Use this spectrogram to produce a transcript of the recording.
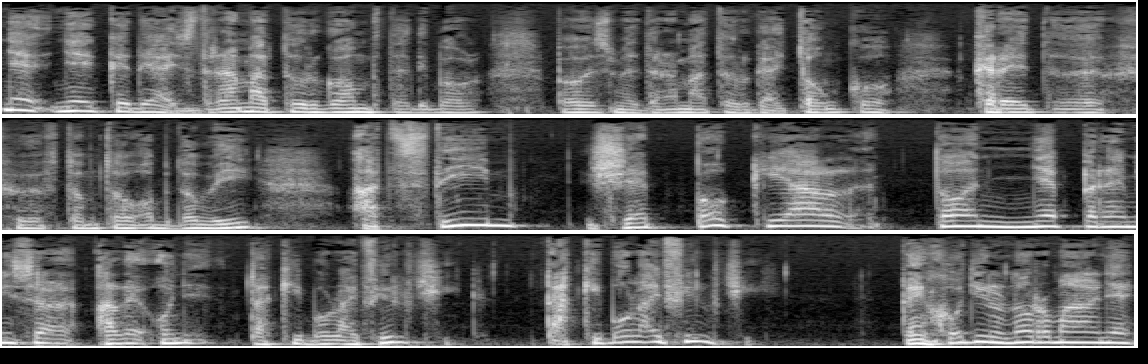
nie, niekedy aj s dramaturgom, vtedy bol, povedzme, dramaturg aj Tonko Kret e, v tomto období. A s tým, že pokiaľ to nepremyslel, ale on, taký bol aj Filčík. Taký bol aj Filčík. Ten chodil normálne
